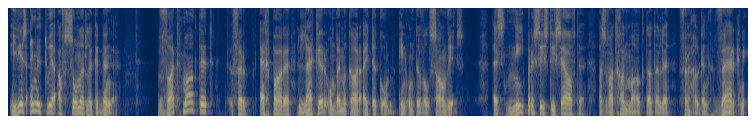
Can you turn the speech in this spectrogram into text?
Hierdie is eintlik twee afsonderlike dinge. Wat maak dit vir egpare lekker om by mekaar uit te kom en om te wil saam wees? Is nie presies dieselfde as wat gaan maak dat hulle verhouding werk nie.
